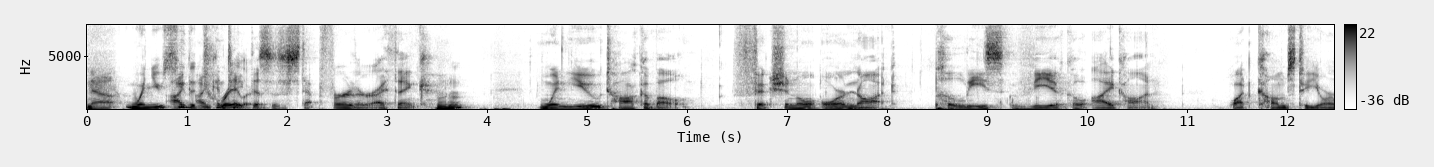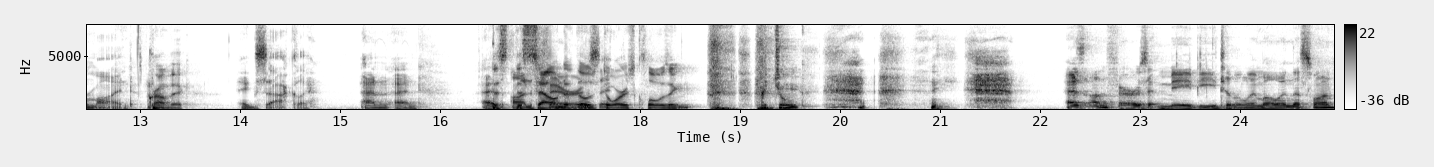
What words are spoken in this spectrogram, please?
now when you see I, the I trailer, can take this a step further. I think when you talk about fictional or not police vehicle icon, what comes to your mind? Crown Vic, Exactly. And and the, as the sound of those it- doors closing, as unfair as it may be to the limo in this one,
